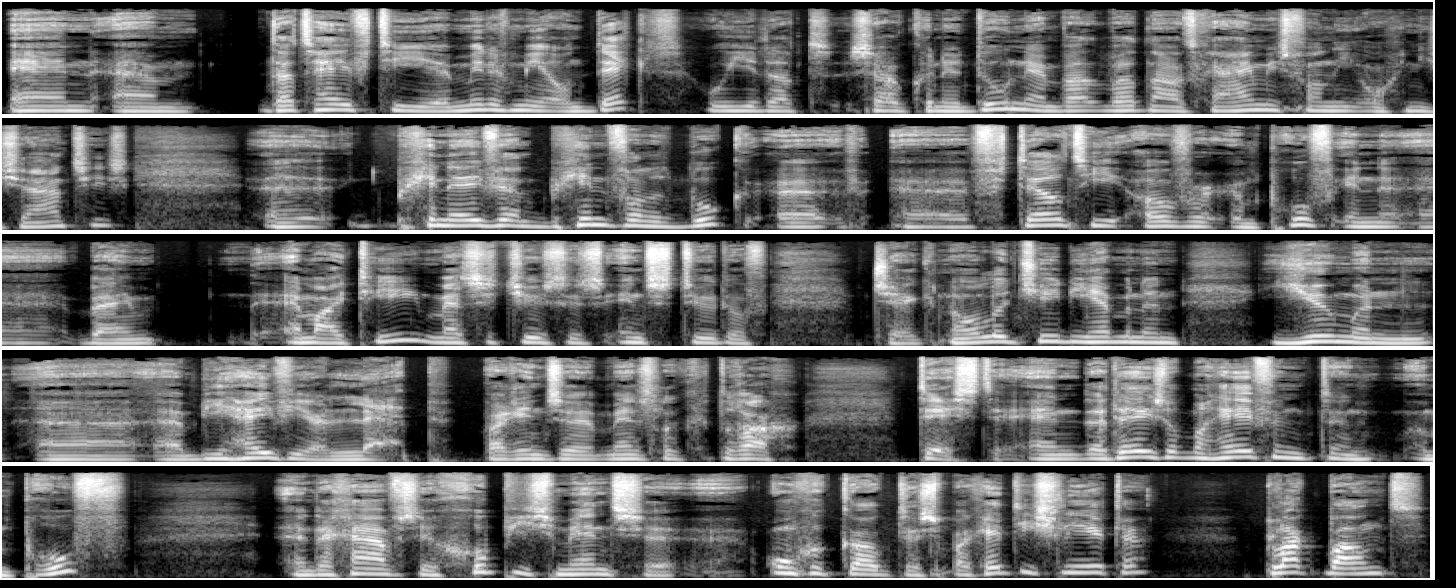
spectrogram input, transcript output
En ehm, dat heeft hij eh, min of meer ontdekt, hoe je dat zou kunnen doen en wat, wat nou het geheim is van die organisaties. Eh, ik begin even aan het begin van het boek. eh, vertelt hij over een proef in, bij MIT, Massachusetts Institute of Technology. Die hebben een Human eh, eh, Behavior Lab, waarin ze menselijk gedrag testen. En dat deed ze op een gegeven moment een, een proef. En daar gaven ze groepjes mensen ongekookte spaghetti slierten, plakband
